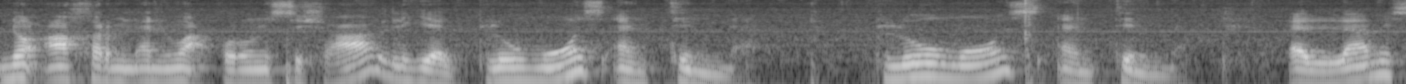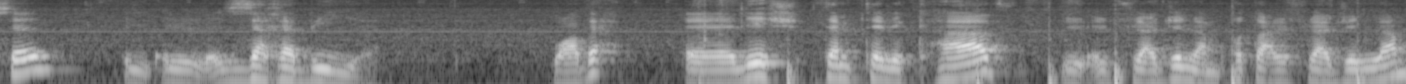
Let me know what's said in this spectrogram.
نوع آخر من أنواع قرون الاستشعار اللي هي ال plumose antenna plumose antenna اللامسة الزغبية. واضح؟ آه ليش تمتلك have ال flagellum قطع ال flagellum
